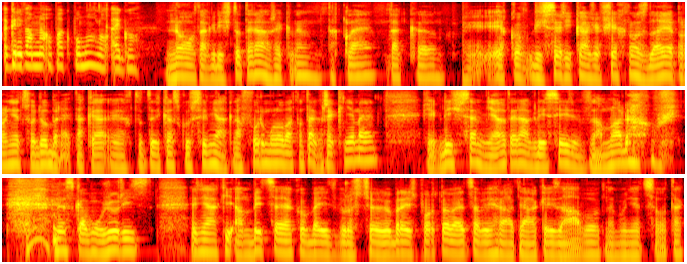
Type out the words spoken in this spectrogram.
A kdy vám naopak pomohlo ego? No, tak když to teda řekneme takhle, tak eh, jako když se říká, že všechno zlé je pro něco dobré, tak já, jak to teďka zkusím nějak naformulovat, no tak řekněme, že když jsem měl teda kdysi za mladá už, dneska můžu říct, nějaký ambice, jako být prostě dobrý sportovec a vyhrát nějaký závod nebo něco, tak,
